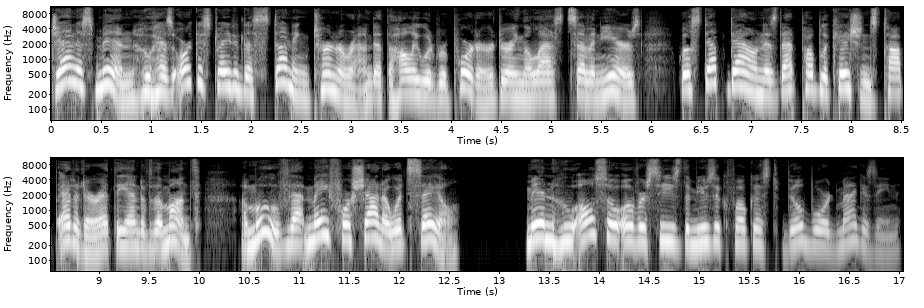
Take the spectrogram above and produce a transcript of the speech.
Janice Min, who has orchestrated a stunning turnaround at the Hollywood Reporter during the last seven years, will step down as that publication's top editor at the end of the month, a move that may foreshadow its sale. Min, who also oversees the music focused Billboard magazine,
